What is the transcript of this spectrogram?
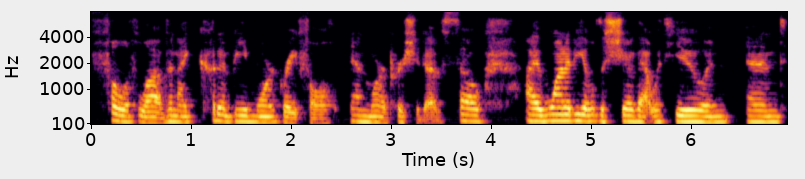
full of love and I couldn't be more grateful and more appreciative. So I want to be able to share that with you and and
